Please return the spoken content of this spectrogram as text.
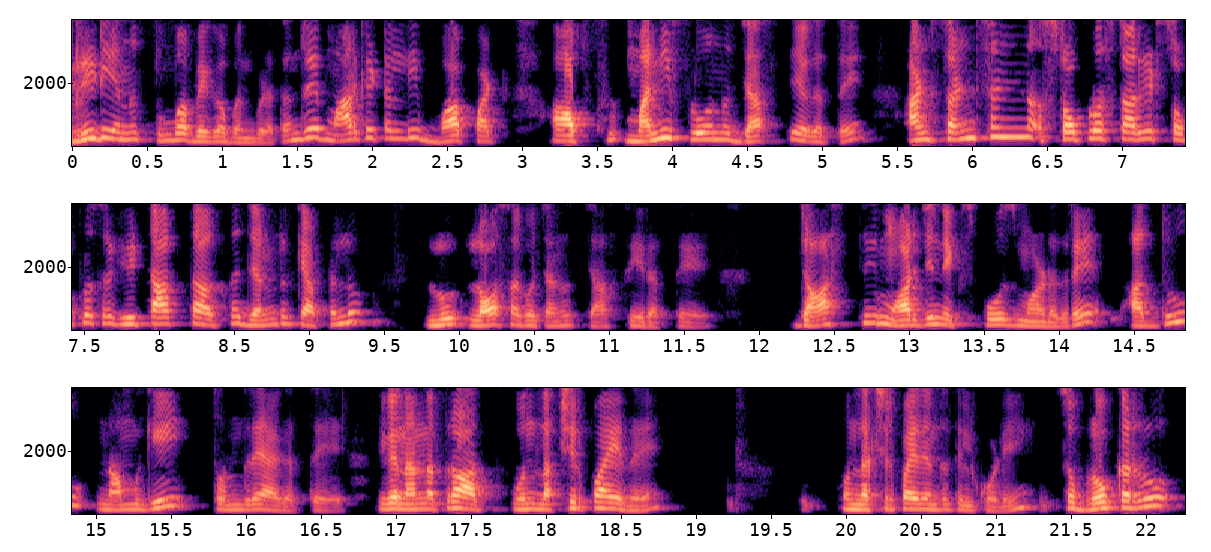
ಗ್ರೀಡಿ ಅನ್ನೋದು ತುಂಬಾ ಬೇಗ ಬಂದ್ಬಿಡುತ್ತೆ. ಅಂದ್ರೆ ಮಾರ್ಕೆಟ್ ಅಲ್ಲಿ ಬಾ, ಪಾಟ್, ಆ ಮನಿ ಫ್ಲೋ ಅನ್ನೋದು ಜಾಸ್ತಿ ಆಗುತ್ತೆ. ಅಂಡ್ ಸಣ್ಣ ಸಣ್ಣ stop loss target stop loss hit ಆಗ್ತಾ ಆಗ್ತಾ ಜನರ ಕ್ಯಾಪಿಟಲ್ ಲಾಸ್ ಆಗೋ ಚಾನ್ಸಸ್ ಜಾಸ್ತಿ ಇರುತ್ತೆ. ಜಾಸ್ತಿ ಮಾರ್ಜಿನ್ ಎಕ್ಸ್ಪೋಸ್ ಮಾಡಿದ್ರೆ ಅದು ನಮಗೆ ತೊಂದರೆ ಆಗುತ್ತೆ. ಈಗ ನನ್ನ ಹತ್ರ ಹತ್- ಒಂದ್ ಲಕ್ಷ ರೂಪಾಯಿ ಇದೆ. ಒಂದ್ ಲಕ್ಷ ರೂಪಾಯಿ ಇದೆ ಅಂತ ತಿಳ್ಕೊಳ್ಳಿ. ಸೊ ಬ್ರೋಕರ್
